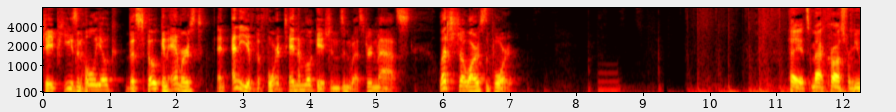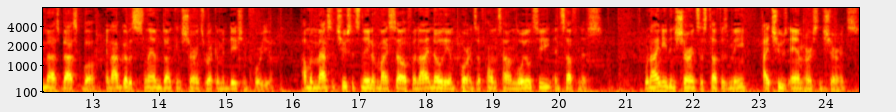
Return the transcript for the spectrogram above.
JP's in Holyoke, The Spoke in Amherst, and any of the four tandem locations in Western Mass. Let's show our support. Hey, it's Matt Cross from UMass Basketball, and I've got a slam dunk insurance recommendation for you. I'm a Massachusetts native myself, and I know the importance of hometown loyalty and toughness. When I need insurance as tough as me, I choose Amherst Insurance.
